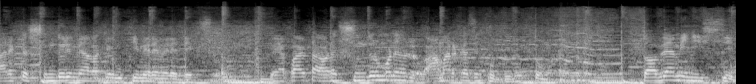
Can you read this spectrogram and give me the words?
আর একটা সুন্দরী মেয়ে আমাকে উঁকি মেরে মেরে দেখছে। ব্যাপারটা অনেক সুন্দর মনে হলো আমার কাছে খুব বিরক্ত মনে হলো। তবে আমি নিশ্চিত,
